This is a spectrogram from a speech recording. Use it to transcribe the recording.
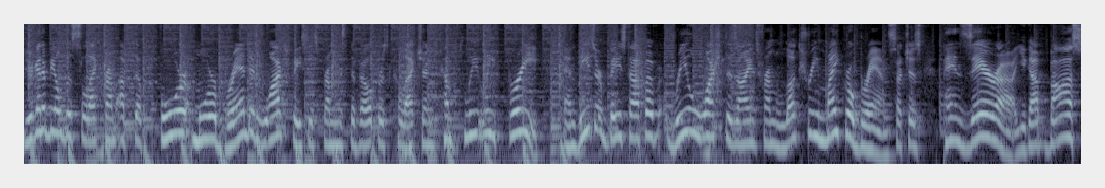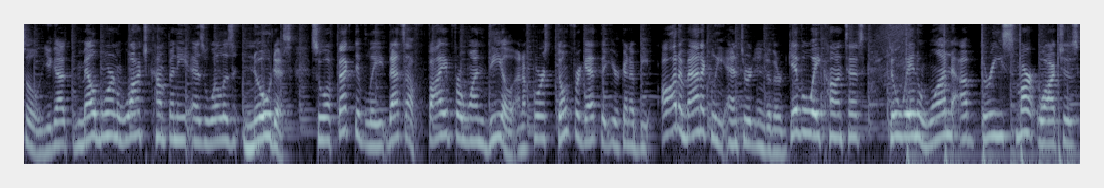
you're going to be able to select from up to four more branded watch faces from this developer's collection completely free. And these are based off of real watch designs from luxury micro brands such as Panzera, you got Basel, you got Melbourne Watch Company, as well as Notice. So effectively, that's a five for one deal. And of course, don't forget that you're going to be automatically entered into their giveaway contest to win one of three smartwatches.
